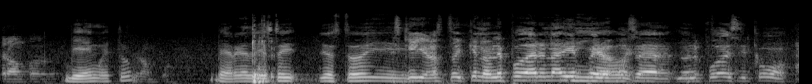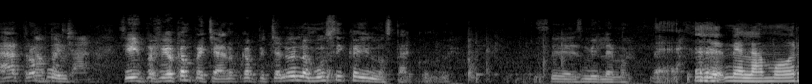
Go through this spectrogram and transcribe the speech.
Trompo, güey. Bien, güey, ¿tú? Trompo. Verga, yo estoy, yo estoy... Es que yo estoy que no le puedo dar a nadie, Ni pero, yo, o sea, no le puedo decir como, ah, trompo. Campechano. Sí, prefiero campechano. Campechano en la música y en los tacos, güey. Ese es mi lema. Y en el amor.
